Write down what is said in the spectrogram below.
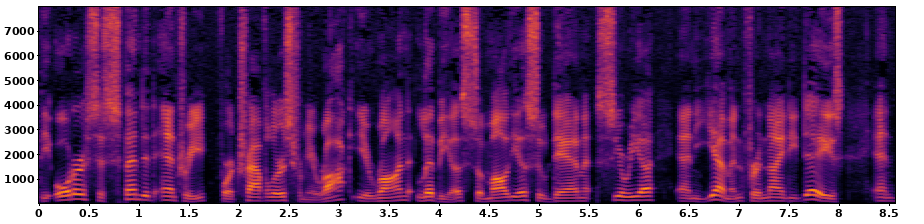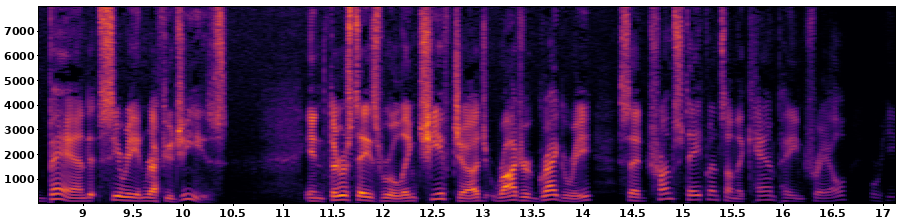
the order suspended entry for travelers from Iraq, Iran, Libya, Somalia, Sudan, Syria, and Yemen for 90 days and banned Syrian refugees. In Thursday's ruling, Chief Judge Roger Gregory said Trump's statements on the campaign trail were he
